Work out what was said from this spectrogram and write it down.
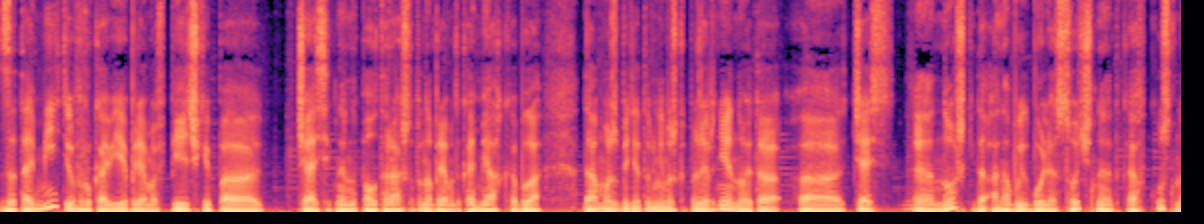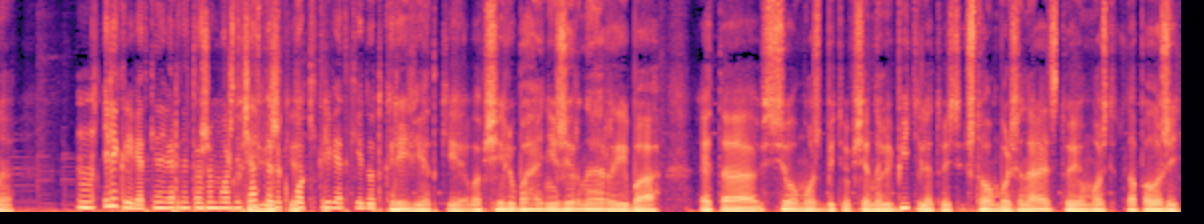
затомить в рукаве прямо в печке по часик, наверное, полтора, чтобы она прямо такая мягкая была. Да, может быть, это немножко пожирнее, но это э, часть э, ножки, да, она будет более сочная, такая вкусная. Или креветки, наверное, тоже можно. Часто же к Креветки. поке креветки идут. Креветки, вообще любая нежирная рыба. Это все может быть вообще на любителя, то есть что вам больше нравится, то и вы можете туда положить.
